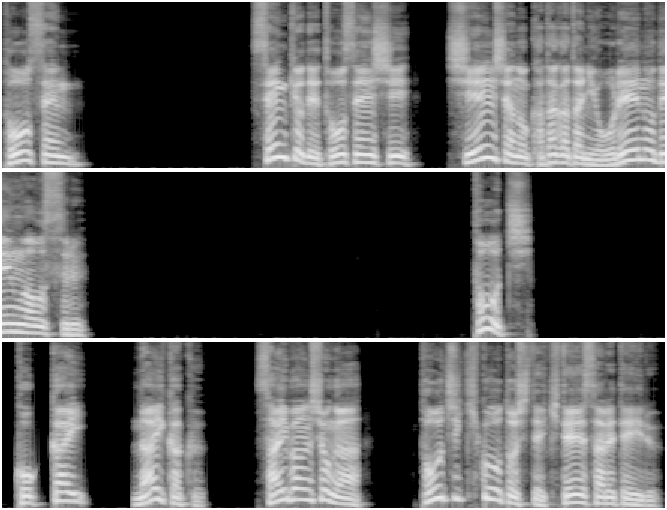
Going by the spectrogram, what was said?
当選。選挙で当選し、支援者の方々にお礼の電話をする。統治。国会、内閣、裁判所が統治機構として規定されている。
